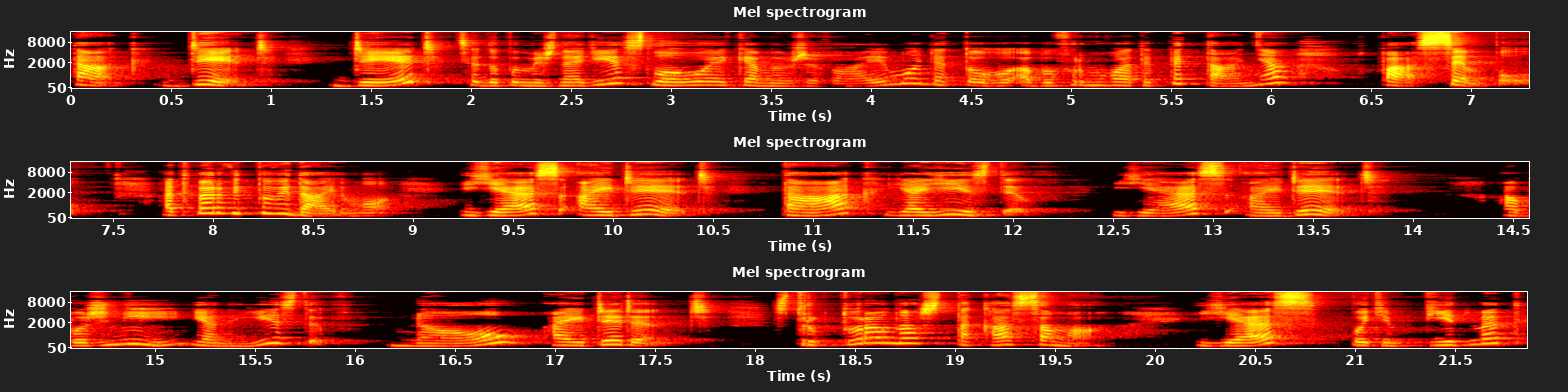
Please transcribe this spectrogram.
Так, did. Did – це допоміжне дієслово, яке ми вживаємо для того, аби формувати питання в past simple. А тепер відповідаємо: Yes, I did. Так, я їздив. Yes, I did. Або ж ні, я не їздив. No, I didn't. Структура у нас така сама. Yes, потім підмет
